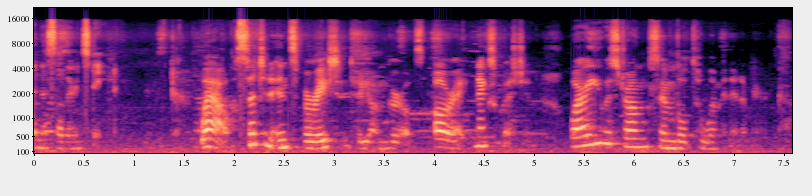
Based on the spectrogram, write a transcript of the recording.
in a southern state. Wow, such an inspiration to young girls. All right, next question. Why are you a strong symbol to women in America?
